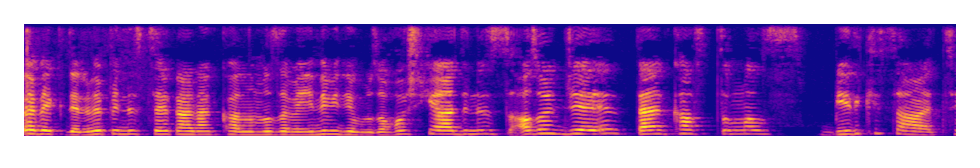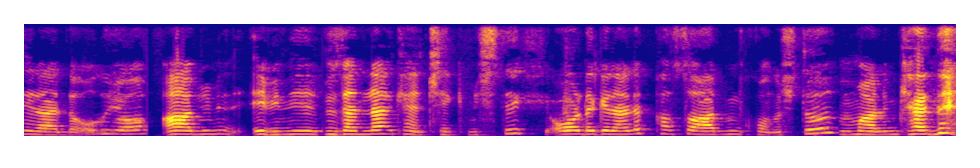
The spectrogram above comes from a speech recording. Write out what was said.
Bebeklerim hepiniz tekrardan kanalımıza ve yeni videomuza hoş geldiniz. Az önceden kastımız 1-2 saat herhalde oluyor. Abimin evini düzenlerken çekmiştik. Orada genelde Paso abim konuştu. Malum kendi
